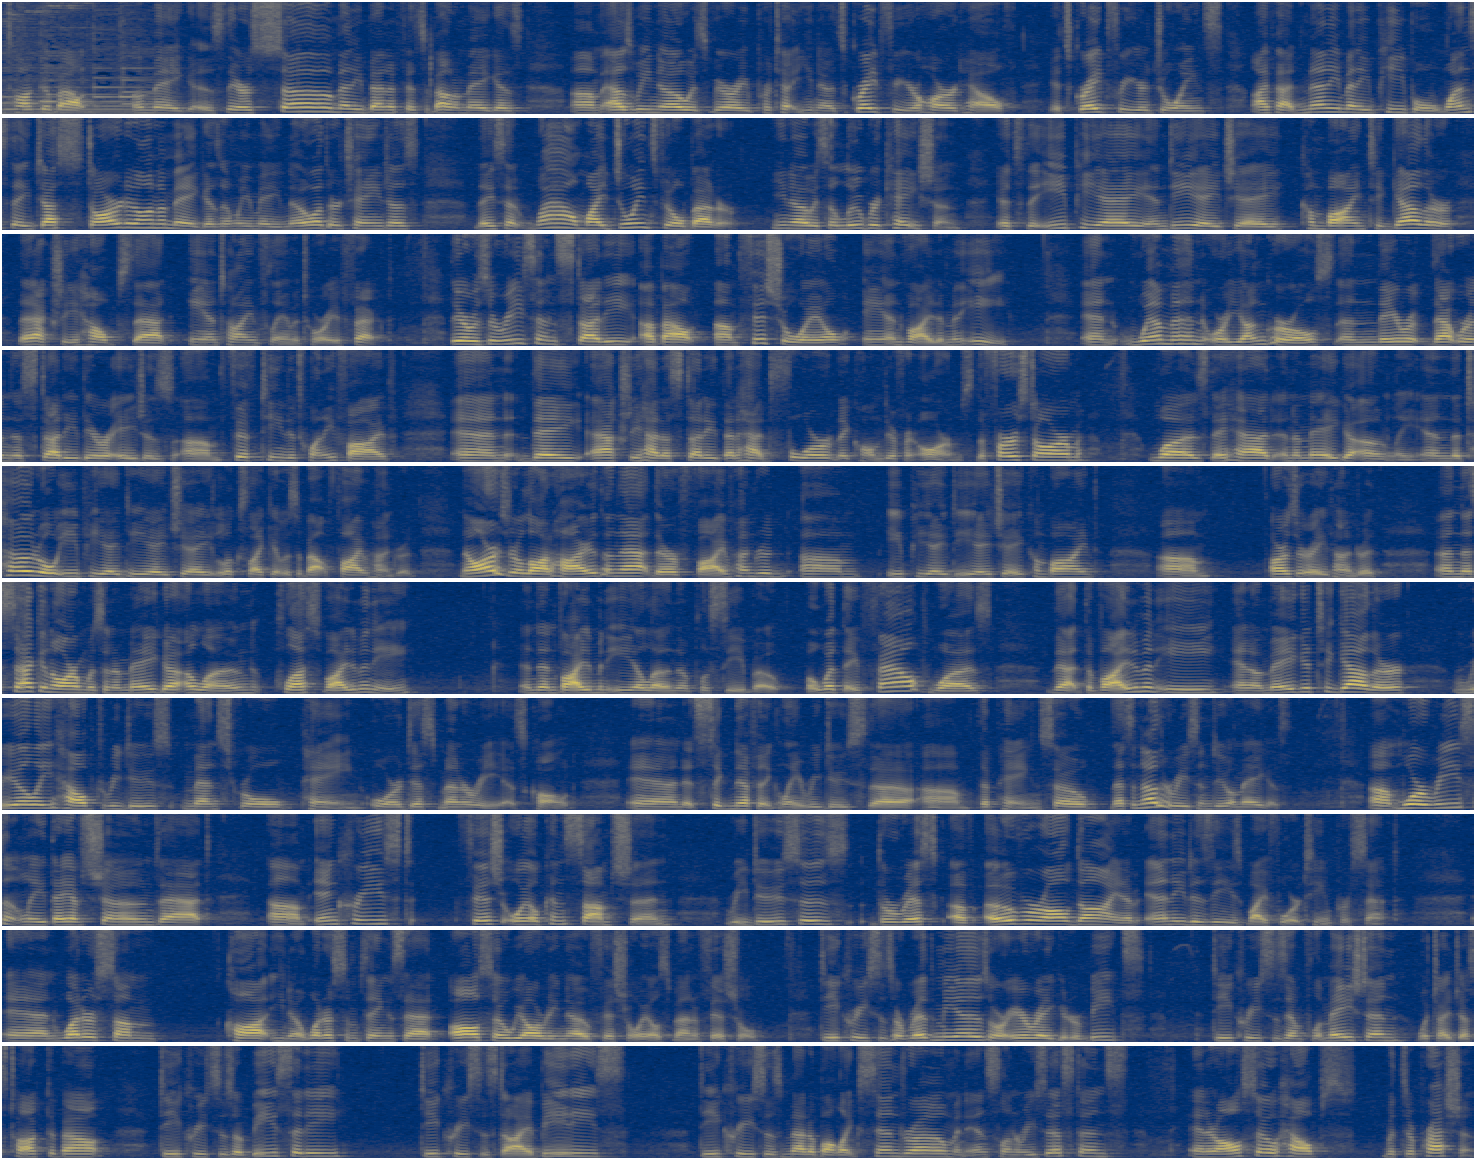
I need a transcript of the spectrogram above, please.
talk about omegas. There are so many benefits about omegas. Um, as we know, it's very protect. You know, it's great for your heart health. It's great for your joints. I've had many, many people once they just started on omegas and we made no other changes. They said, "Wow, my joints feel better." You know, it's a lubrication. It's the EPA and DHA combined together that actually helps that anti-inflammatory effect. There was a recent study about um, fish oil and vitamin E. And women or young girls, and they were, that were in this study, they were ages um, 15 to 25, and they actually had a study that had four, they call them different arms. The first arm was they had an omega only, and the total EPA DHA looks like it was about 500. Now ours are a lot higher than that. They're 500 um, EPA DHA combined. Um, ours are 800. And the second arm was an omega alone plus vitamin E, and then vitamin E alone and placebo. But what they found was that the vitamin E and omega together really helped reduce menstrual pain, or dysmenorrhea it's called. And it significantly reduced the, um, the pain. So that's another reason to do omegas. Um, more recently, they have shown that um, increased fish oil consumption reduces the risk of overall dying of any disease by 14%. And what are some you know, what are some things that also we already know fish oil is beneficial? Decreases arrhythmias or irregular beats, decreases inflammation, which I just talked about, decreases obesity, decreases diabetes, decreases metabolic syndrome and insulin resistance, and it also helps with depression.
